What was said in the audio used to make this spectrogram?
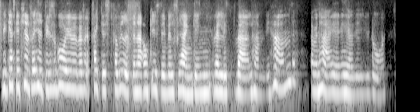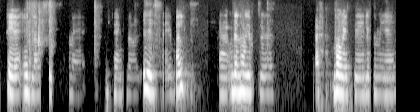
Eh, det är ganska kul för hittills så går ju faktiskt favoriterna och Istables ranking väldigt väl hand i hand. Även här är det ju då tre Englands som är E-stable. Eh, och den har ju också eh, varit liksom i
